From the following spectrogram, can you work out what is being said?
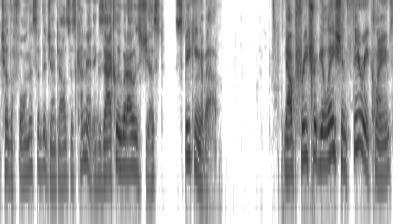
until the fullness of the Gentiles has come in. Exactly what I was just speaking about. Now, pre tribulation theory claims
